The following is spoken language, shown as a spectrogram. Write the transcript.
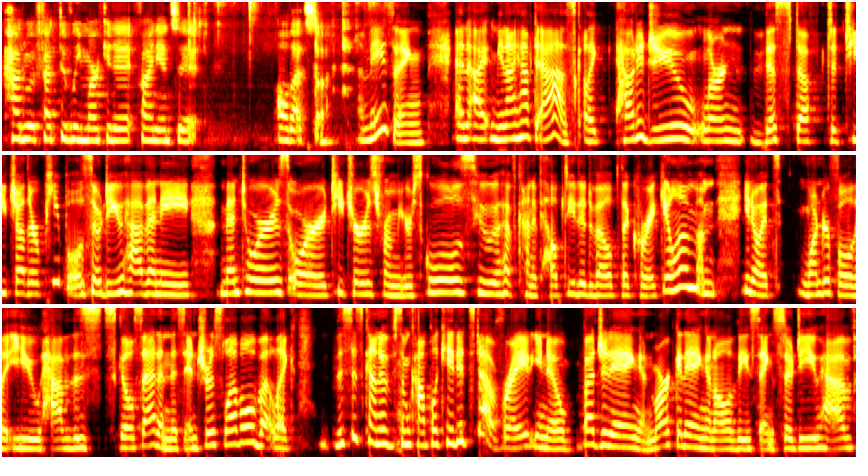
how to effectively market it, finance it, all that stuff. Amazing. And I mean, I have to ask, like, how did you learn this stuff to teach other people? So, do you have any mentors or teachers from your schools who have kind of helped you to develop the curriculum? Um, you know, it's wonderful that you have this skill set and this interest level, but like, this is kind of some complicated stuff, right? You know, budgeting and marketing and all of these things. So, do you have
